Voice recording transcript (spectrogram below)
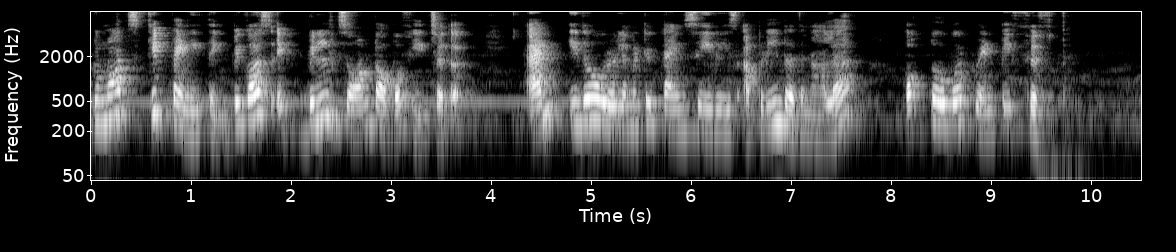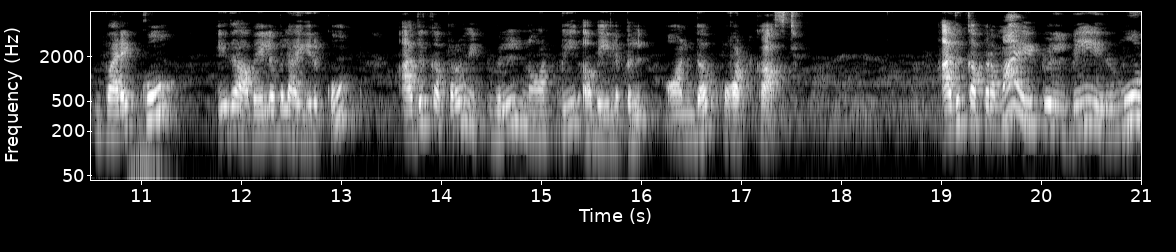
do not skip anything because it builds on top of each other and இது ஒரு லிமிட்டட் டைம் சீரீஸ் அப்படின்றதுனால அக்டோபர் டுவெண்ட்டி ஃபிஃப்த் வரைக்கும் இது அவைலபிளாக இருக்கும். அதுக்கப்புறம் it will not be available on the podcast அதுக்கப்புறமா it will be remove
